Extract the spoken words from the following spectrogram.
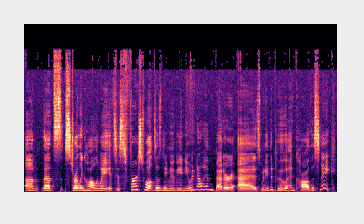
Um, that's Sterling Holloway. It's his first Walt Disney movie, and you would know him better as Winnie the Pooh and Kaa the Snake.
